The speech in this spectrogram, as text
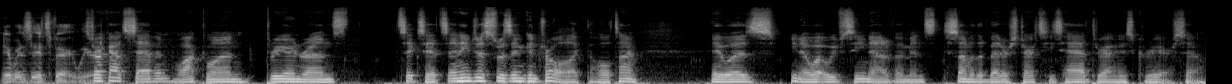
It was. It's very weird. Struck out seven, walked one, three earned runs, six hits, and he just was in control like the whole time. It was, you know, what we've seen out of him and some of the better starts he's had throughout his career. So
